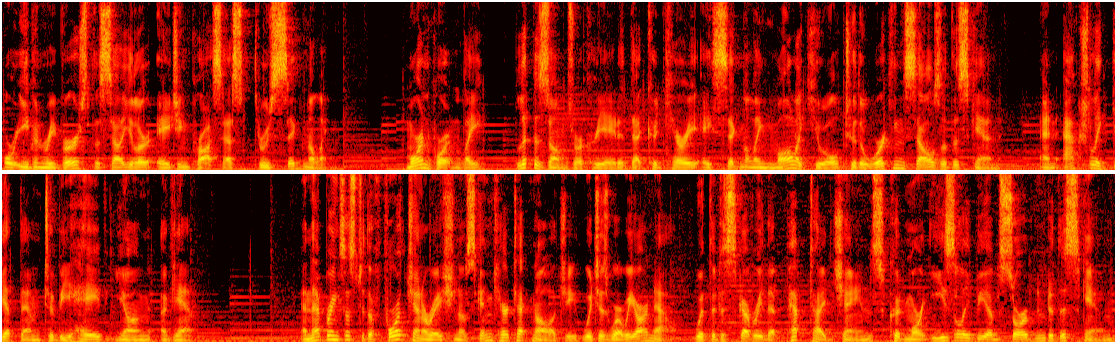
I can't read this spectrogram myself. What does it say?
or even reverse the cellular aging process through signaling. More importantly, liposomes were created that could carry a signaling molecule to the working cells of the skin and actually get them to behave young again. And that brings us to the fourth generation of skincare technology, which is where we are now, with the discovery that peptide chains could more easily be absorbed into the skin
